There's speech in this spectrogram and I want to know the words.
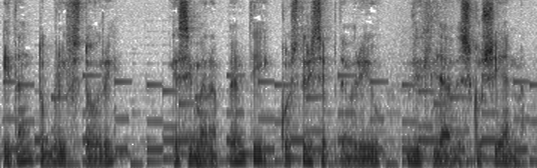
Ήταν το Brief Story για σήμερα 5η 23 Σεπτεμβρίου 2021.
